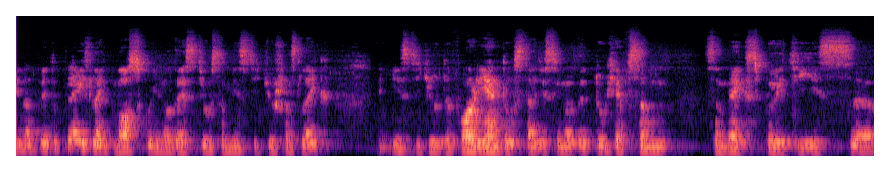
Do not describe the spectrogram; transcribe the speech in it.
you know at a place like Moscow, you know, there's still some institutions like Institute of Oriental Studies, you know, that do have some some expertise. Uh,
